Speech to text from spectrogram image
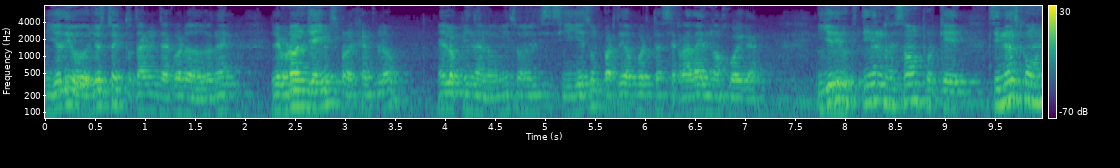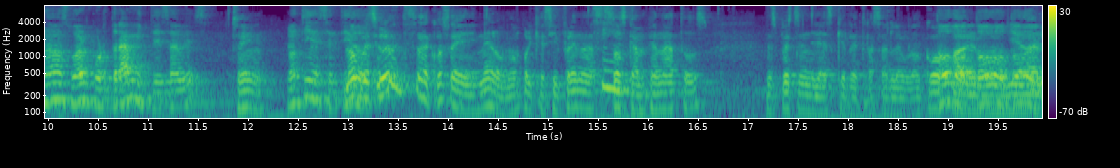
Y yo digo, yo estoy totalmente de acuerdo con él. LeBron James, por ejemplo, él opina lo mismo. Él dice, si es un partido a puerta cerrada, él no juega. Y yo digo que tienen razón, porque si no es como nada más jugar por trámite, ¿sabes? Sí. No tiene sentido. No, pues seguramente es una cosa de dinero, ¿no? Porque si frenas Sí. esos campeonatos, después tendrías que retrasar la Eurocopa, todo, el todo, mundial, todo el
